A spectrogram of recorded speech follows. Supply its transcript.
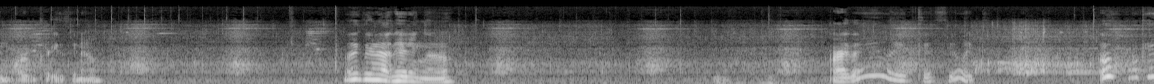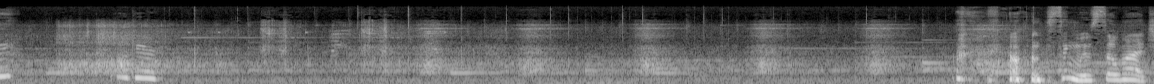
Going orb crazy now. I think they're not hitting though. Are they? Like, I feel like. Oh, okay. Oh dear. This thing moves so much.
